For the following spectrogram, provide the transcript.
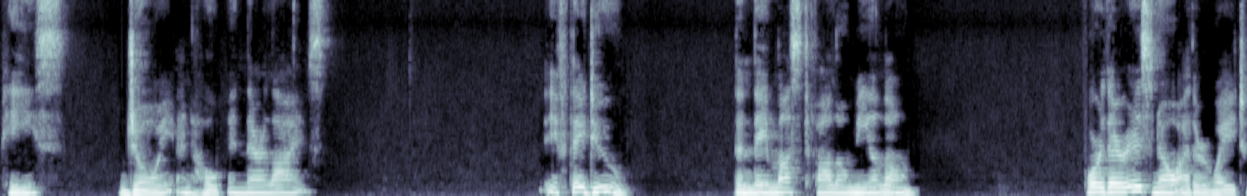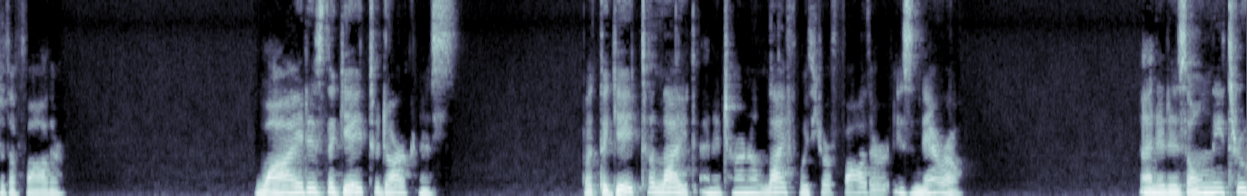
peace, joy, and hope in their lives? If they do, then they must follow me alone. For there is no other way to the Father. Wide is the gate to darkness, but the gate to light and eternal life with your Father is narrow. And it is only through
